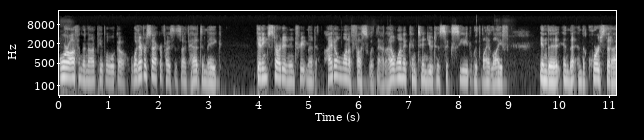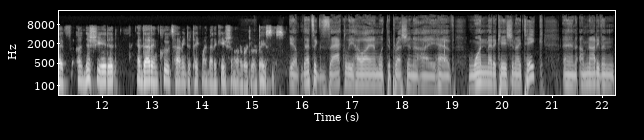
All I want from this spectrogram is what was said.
More often than not, people will go, whatever sacrifices I've had to make getting started in treatment, I don't want to fuss with that. I want to continue to succeed with my life in the in the in the course that I've initiated and that includes having to take my medication on a regular basis. Yeah, that's exactly how I am with depression. I have one medication I take and I'm not even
